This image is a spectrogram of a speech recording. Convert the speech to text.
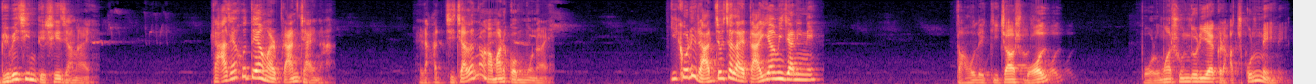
ভেবেচিন্তে সে জানায়, রাজা হতে আমার প্রাণ চায় না। রাজ্য চালানো আমার কম্য নয়। কি করে রাজ্য চালায় তাই আমি জানি নে। তাহলে কি চাস বল? পরমা সুন্দরী এক রাজকন্যে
